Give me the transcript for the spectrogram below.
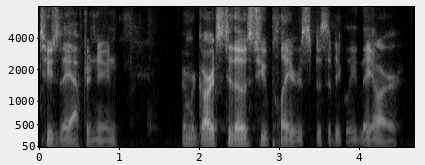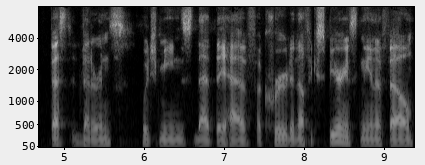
Tuesday afternoon. In regards to those two players specifically, they are vested veterans, which means that they have accrued enough experience in the NFL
